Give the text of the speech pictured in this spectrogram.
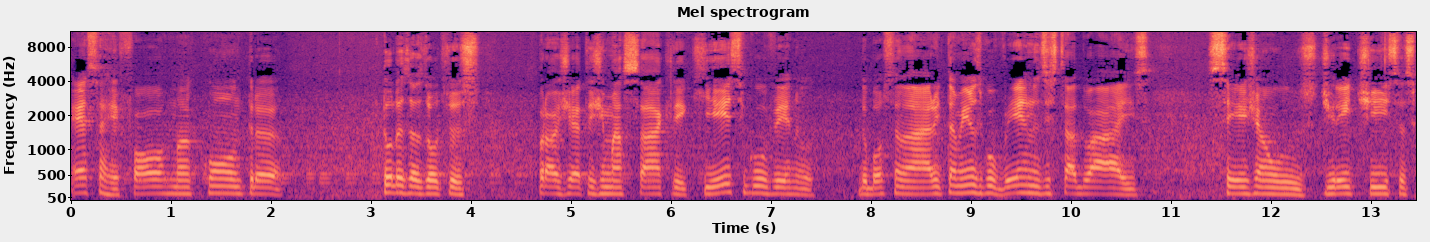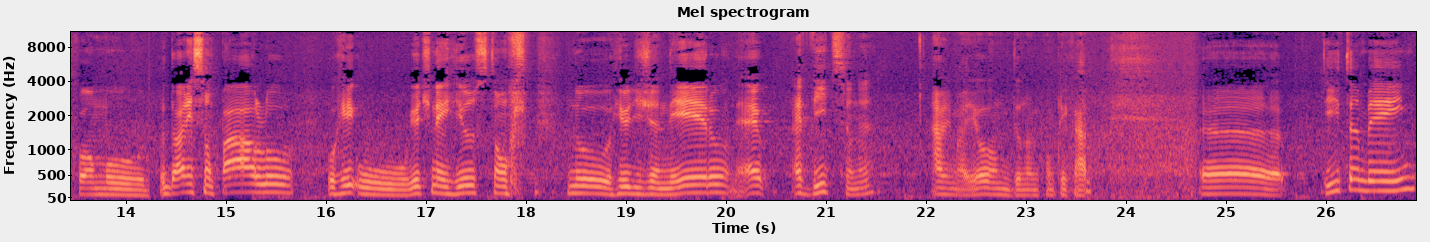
essa reforma, contra todas as outros projetos de massacre que esse governo do Bolsonaro e também os governos estaduais, sejam os direitistas como o Dória em São Paulo, o, Whitney Houston no Rio de Janeiro, é, é Witzel, né? Ave maior, do nome complicado. Uh, e também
